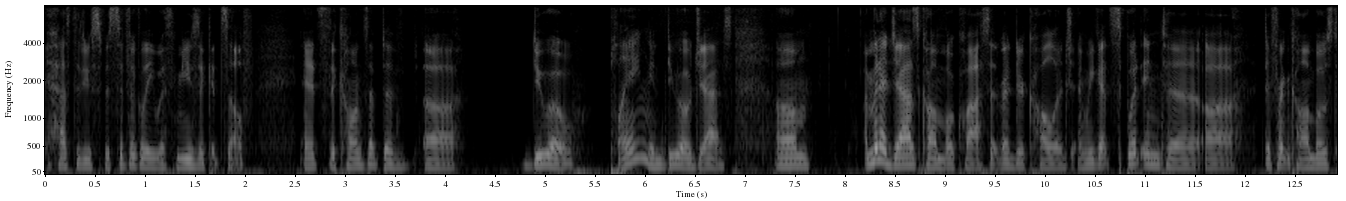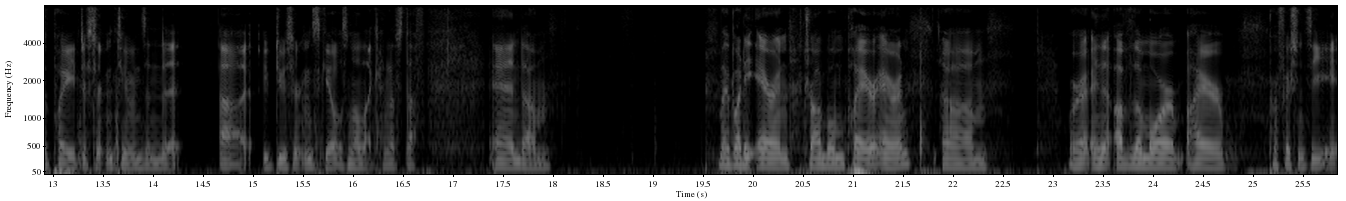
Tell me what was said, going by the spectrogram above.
has to do specifically with music itself, and it's the concept of uh, duo playing and duo jazz. Um, I'm in a jazz combo class at Red Deer College, and we get split into uh, different combos to play to certain tunes and to uh, do certain skills and all that kind of stuff. And um, my buddy Aaron, trombone player Aaron, um, we're in, of the more higher proficiency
